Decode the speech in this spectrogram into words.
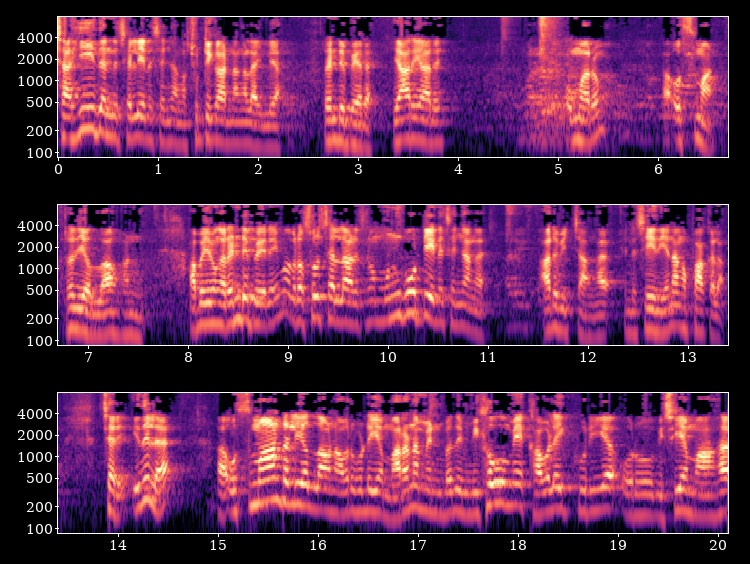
ஷஹீதுன்னு சொல்லி என்ன செஞ்சாங்க? சுட்டி காட்டினாங்களா இல்லையா? ரெண்டு பேரை. யார் யார்? உமரும் உஸ்மான் ரதி அல்லாஹ் அப்போ இவங்க ரெண்டு பேரையும் அவர் ரசூல் செல்லா அலிஸ்லாம் முன்கூட்டி என்ன செஞ்சாங்க? அறிவிச்சாங்க. இந்த செய்தியை நாங்கள் பார்க்கலாம். சரி இதில் உஸ்மான் அலி அல்லான் அவர்களுடைய மரணம் என்பது மிகவுமே கவலைக்குரிய ஒரு விஷயமாக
